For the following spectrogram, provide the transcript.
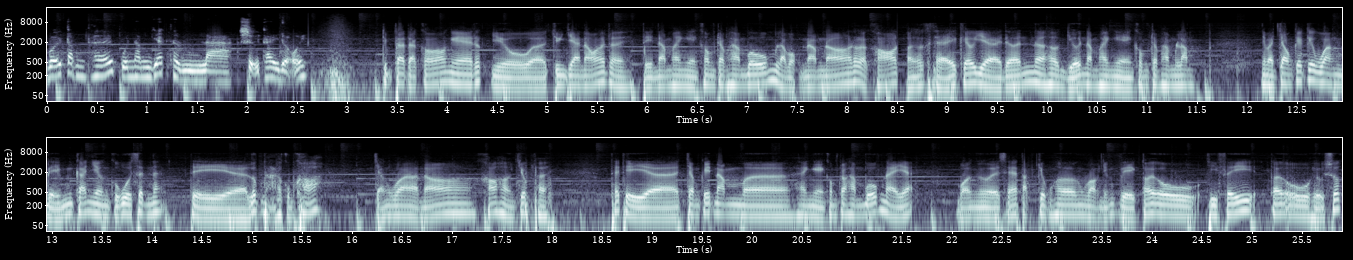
với tâm thế của năm giáp thìn là sự thay đổi. Chúng ta đã có nghe rất nhiều ờ, chuyên gia nói rồi. Thì năm 2024 là một năm nó rất là khó và có thể kéo dài đến ờ, hơn giữa năm 2025 nhưng mà trong cái cái quan điểm cá nhân của Vô Sinh á, thì ờ, lúc nào nó cũng khó. Chẳng qua là nó khó hơn chút thôi. Thế thì trong cái năm 2024 này á, mọi người sẽ tập trung hơn vào những việc tối ưu chi phí, tối ưu hiệu suất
